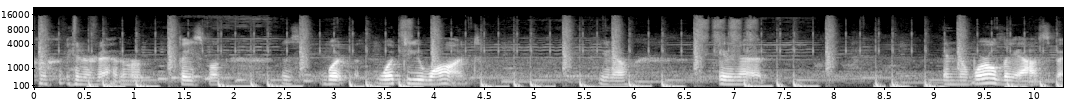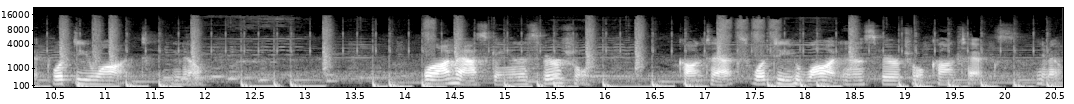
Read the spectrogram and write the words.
internet or Facebook is what what do you want? You know, in a in the worldly aspect, what do you want? You know. Well, I'm asking in a spiritual context, what do you want in a spiritual context? You know,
